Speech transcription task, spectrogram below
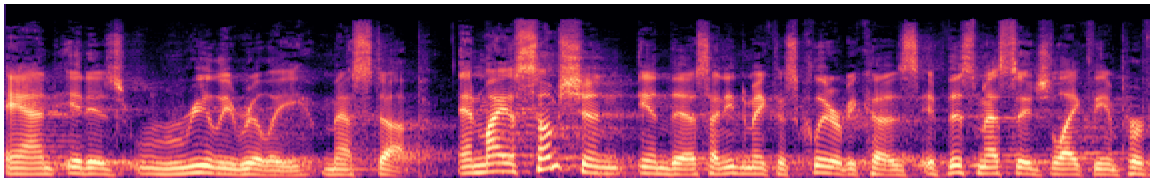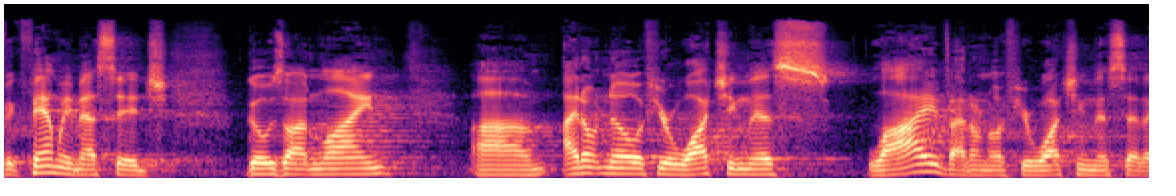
and it is really, really messed up. And my assumption in this, I need to make this clear because if this message, like the imperfect family message, goes online, um, I don't know if you're watching this live. I don't know if you're watching this at a,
